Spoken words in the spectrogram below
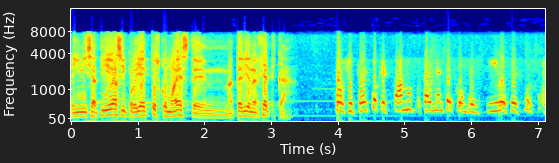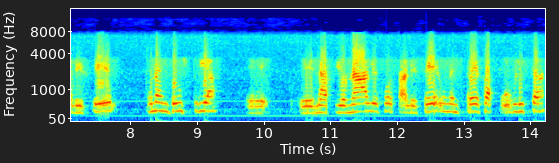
iniciativas y proyectos como este en materia energética? Por supuesto que estamos totalmente convencidos, es fortalecer una industria eh, eh, nacional, es fortalecer una empresa pública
